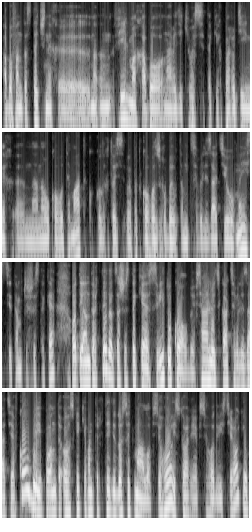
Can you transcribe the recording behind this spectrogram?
або фантастичних е, фільмах, або навіть якихось таких пародійних е, на наукову тематику, коли хтось випадково зробив там цивілізацію у мисці, там чи щось таке. От і Антарктида це щось таке світ у колбі. Вся людська цивілізація в колбі, і по оскільки в Антарктиді досить мало всього, історія всього 200 років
